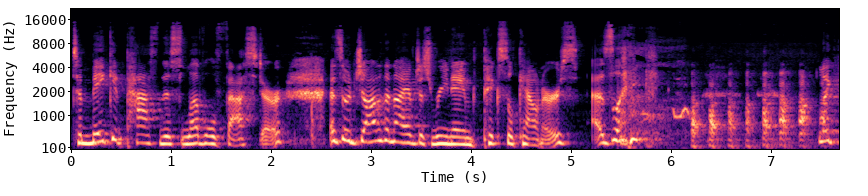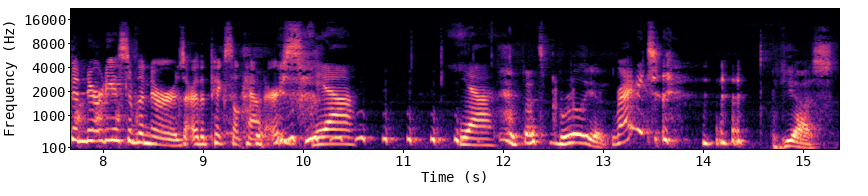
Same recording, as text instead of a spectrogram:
to make it past this level faster. And so Jonathan and I have just renamed pixel counters as like like the nerdiest of the nerds are the pixel counters, Yeah, yeah. That's brilliant. right? Yes,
